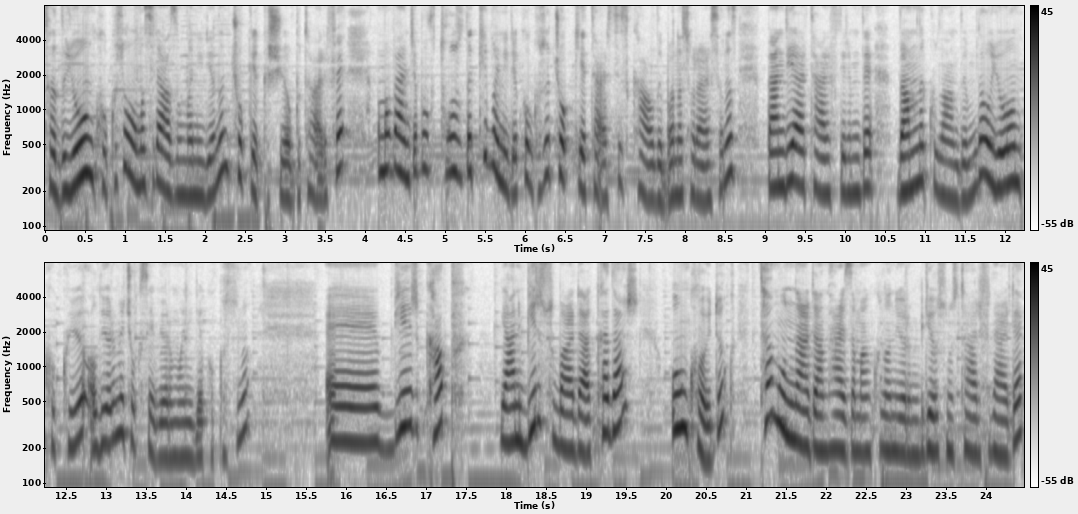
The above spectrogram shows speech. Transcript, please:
tadı, yoğun kokusu olması lazım vanilyanın. Çok yakışıyor bu tarife. Ama bence bu tozdaki vanilya kokusu çok yetersiz kaldı bana sorarsanız. Ben diğer tariflerimde damla kullandığımda o yoğun kokuyu alıyorum ve çok seviyorum vanilya kokusunu. Ee, bir kap yani bir su bardağı kadar un koyduk. Tam unlardan her zaman kullanıyorum biliyorsunuz tariflerde.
